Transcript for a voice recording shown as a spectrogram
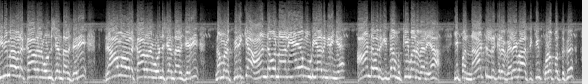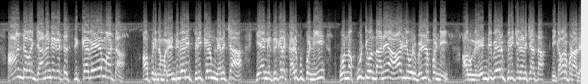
சினிமாவுல காதல் ஒண்ணு சேர்ந்தாலும் சரி டிராமாவில காதல் ஒண்ணு சேர்ந்தாலும் சரி நம்மள பிரிக்க ஆண்டவனாலேயே முடியாதுங்கிறீங்க. ஆண்டவனுக்கு இதான் முக்கியமான வேலையா? இப்ப நாட்டில் இருக்கிற விலைவாசிக்கும் குழப்பத்துக்கும் ஆண்டவன் ஜனங்க கிட்ட சிக்கவே மாட்டான். அப்படி நம்ம ரெண்டு பேரையும் பிரிக்கணும்னு நினைச்சா என்கிட்ட இருக்கிற கருப்பு பண்ணி உன்னை கூட்டி வந்தானே ஆள்ல ஒரு வெள்ள பண்ணி அவங்க ரெண்டு பேரும் பிரிக்க நினைச்சாதான் நீ கவலைப்படாத.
